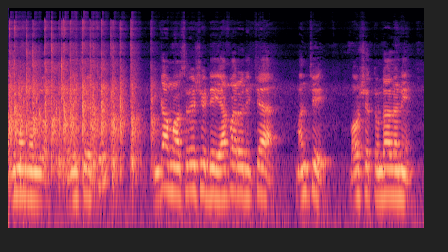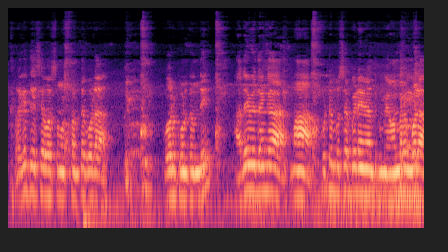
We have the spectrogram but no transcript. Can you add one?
అభినందనలు తెలియచేస్తూ ఇంకా మా సురేష్ రెడ్డి వ్యాపార రీత్యా మంచి భవిష్యత్తు ఉండాలని ప్రగతి సేవా సంస్థ అంతా కూడా కోరుకుంటుంది. అదేవిధంగా మా కుటుంబ సభ్యుడైనందుకు మేమందరం కూడా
